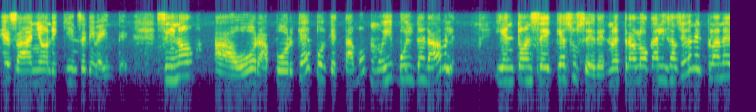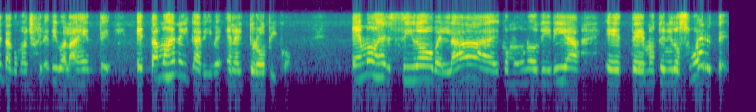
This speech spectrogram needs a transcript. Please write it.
10 años, ni 15, ni 20, sino ahora. ¿Por qué? Porque estamos muy vulnerables. Y entonces, ¿qué sucede? Nuestra localización en el planeta, como yo le digo a la gente, estamos en el Caribe, en el trópico. Hemos sido, ¿verdad? Como uno diría, este, hemos tenido suerte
